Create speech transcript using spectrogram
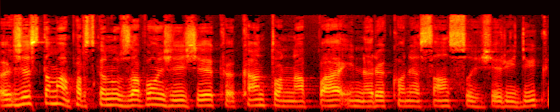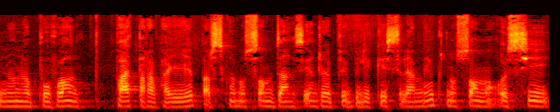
Euh, Justement, parce que nous avons jugé que quand on n'a pas une reconnaissance juridique, nous ne pouvons pas travailler parce que nous sommes dans une république islamique. Nous sommes aussi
